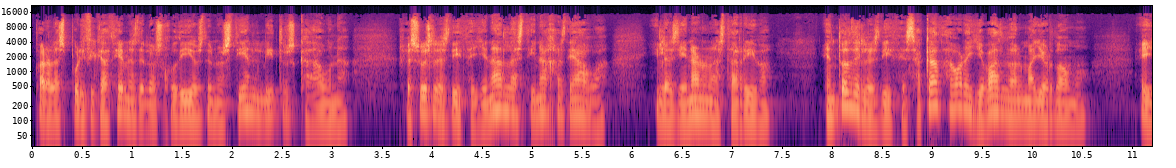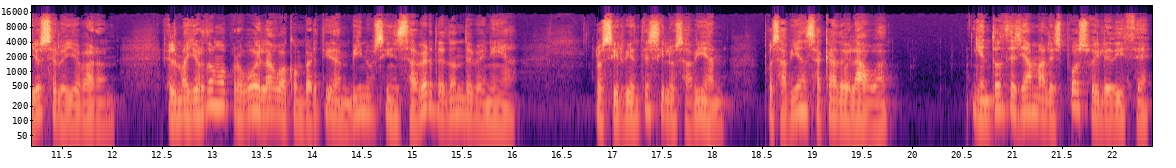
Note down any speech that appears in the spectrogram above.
para las purificaciones de los judíos de unos cien litros cada una. Jesús les dice, llenad las tinajas de agua, y las llenaron hasta arriba. Entonces les dice, sacad ahora y llevadlo al mayordomo. Ellos se lo llevaron. El mayordomo probó el agua convertida en vino sin saber de dónde venía. Los sirvientes sí lo sabían, pues habían sacado el agua. Y entonces llama al esposo y le dice,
